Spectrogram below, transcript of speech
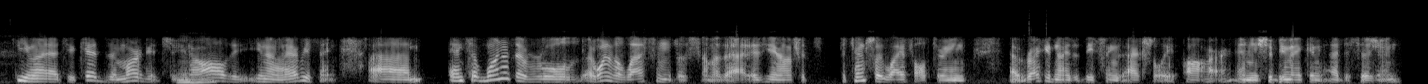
you might have two kids, a mortgage, you know, all the, you know, everything. Um, and so one of the rules, or one of the lessons of some of that is, you know, if it's potentially life altering, uh, recognize that these things actually are, and you should be making a decision.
